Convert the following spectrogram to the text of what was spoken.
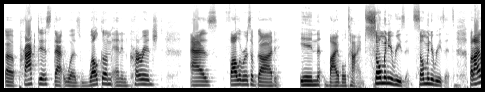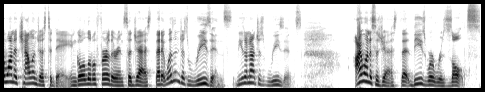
a, practice that was welcome and encouraged as followers of God in Bible times. So many reasons, so many reasons. But I want to challenge us today and go a little further and suggest that it wasn't just reasons. These are not just reasons. I want to suggest that these were results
